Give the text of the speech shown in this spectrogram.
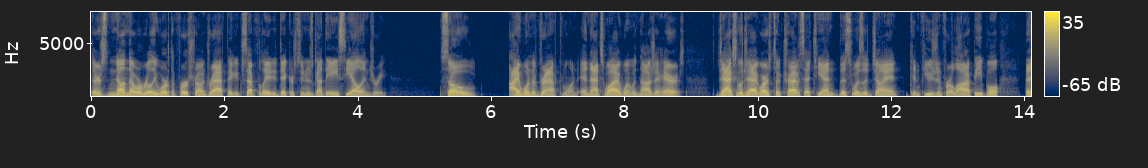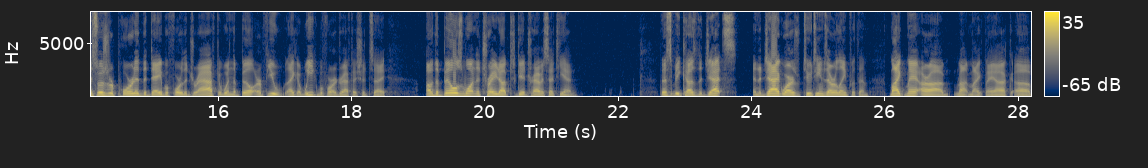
there's none that were really worth a first round draft pick except for Landon Dickerson, who's got the ACL injury. So I wouldn't have drafted one, and that's why I went with Najee Harris. Jacksonville Jaguars took Travis Etienne. This was a giant confusion for a lot of people. This was reported the day before the draft, when the bill, or a few, like a week before a draft, I should say, of the Bills wanting to trade up to get Travis Etienne. This is because the Jets and the Jaguars were two teams that were linked with him. Mike May, or uh, not Mike Mayock, uh,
